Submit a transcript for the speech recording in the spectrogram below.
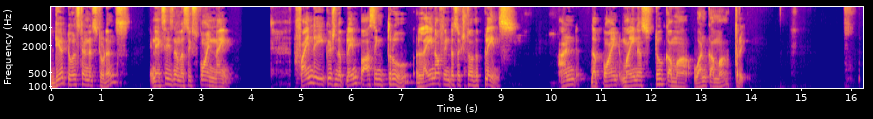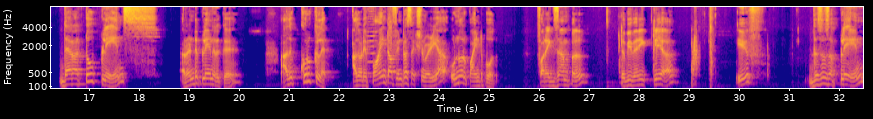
Dear 12th standard students, in exercise number 6.9, find the equation of the plane passing through line of intersection of the planes and the point minus 2 comma 1 comma 3. There are two planes, ரெண்டு plane இருக்கு அது குறுக்குல அதோடைய point of intersection வழியா இன்னொரு point போகுது for example to be very clear If this is a plane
